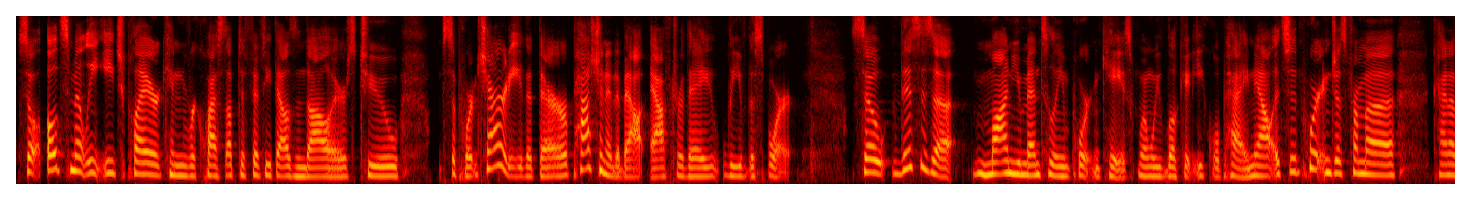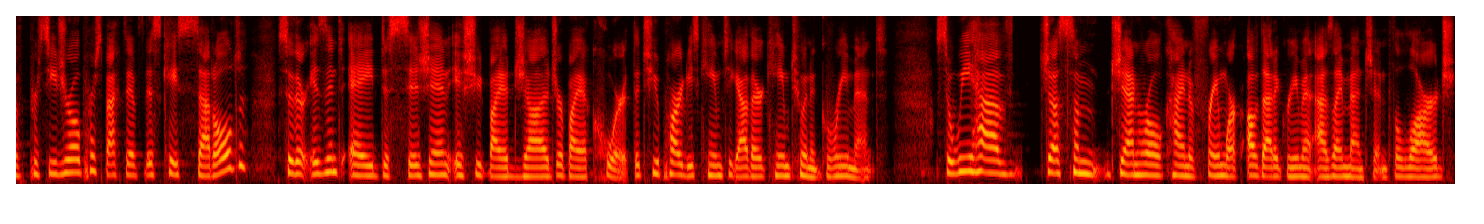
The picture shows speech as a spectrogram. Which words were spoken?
So ultimately, each player can request up to $50,000 to support a charity that they're passionate about after they leave the sport. So this is a monumentally important case when we look at equal pay. Now, it's important just from a kind of procedural perspective. This case settled, so there isn't a decision issued by a judge or by a court. The two parties came together, came to an agreement. So we have just some general kind of framework of that agreement as I mentioned, the large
